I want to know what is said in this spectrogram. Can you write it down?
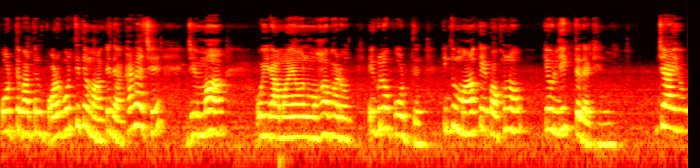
পড়তে পারতেন। পরবর্তীতে মাকে দেখা গেছে যে মা ওই রামায়ণ, মহাভারত এগুলো পড়তেন। কিন্তু মাকে কখনো কেউ লিখতে দেখেনি। যাই হোক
